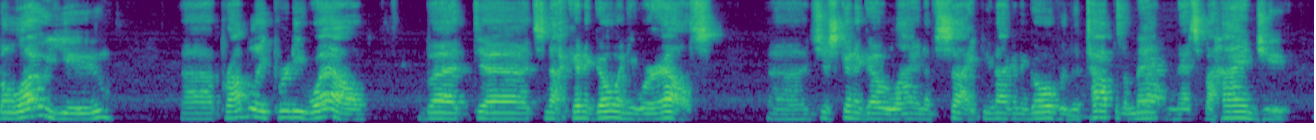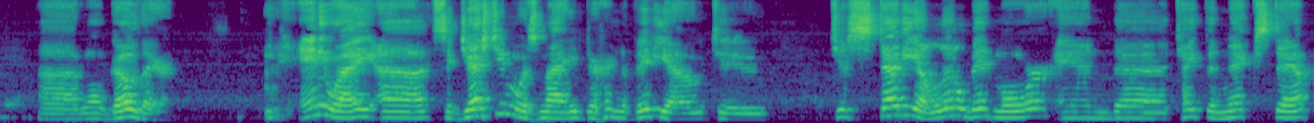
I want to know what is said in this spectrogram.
below you uh, probably pretty well, but uh, it's not going to go anywhere else. Uh, it's just going to go line of sight. You're not going to go over the top of the mountain that's behind you. Uh, won't go there. Anyway, uh, suggestion was made during the video to just study a little bit more and uh, take the next step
